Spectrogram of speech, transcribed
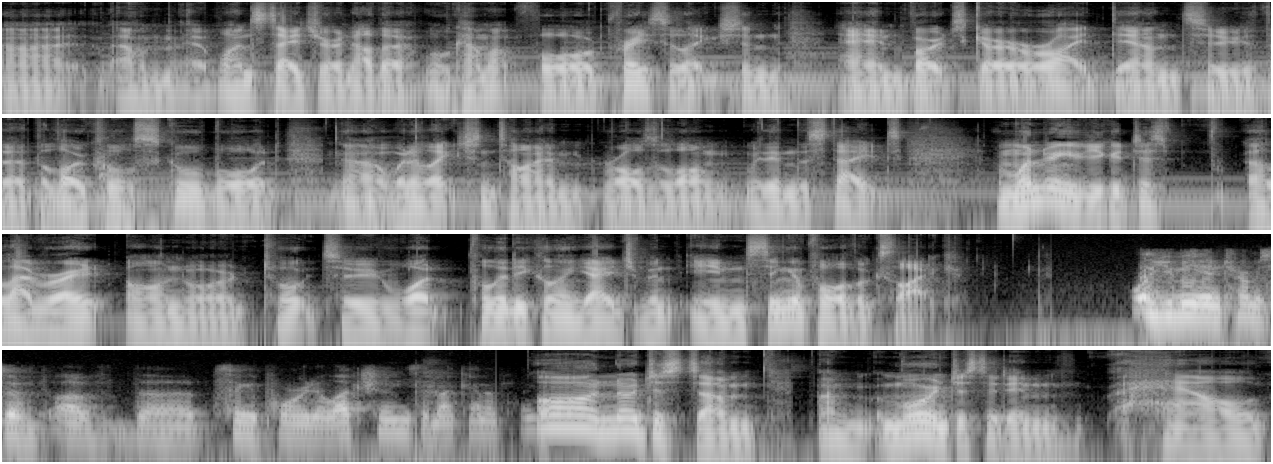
uh, um, at one stage or another, will come up for pre selection and votes go right down to the, the local school board uh, when election time rolls along within the state. I'm wondering if you could just elaborate on or talk to what political engagement in Singapore looks like. Well, you mean in terms of, of the Singaporean elections and that kind of thing? Oh, no, just um, I'm more interested in how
